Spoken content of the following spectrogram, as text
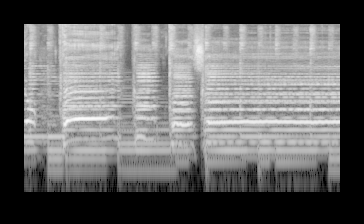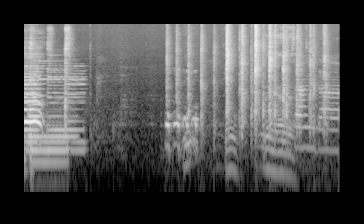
댓글 더쇼 감사합니다.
